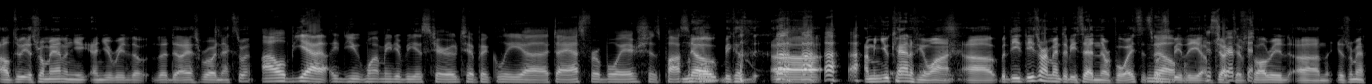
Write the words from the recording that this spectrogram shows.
I'll do Israel Man, and you and you read the the diaspora next to it. I'll yeah. You want me to be as stereotypically uh, diaspora boyish as possible? No, because uh, I mean you can if you want, uh, but these, these aren't meant to be said in their voice. It's supposed No. to be the objective. So I'll read um, Israel Man.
